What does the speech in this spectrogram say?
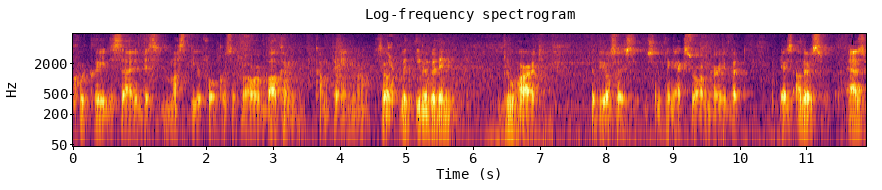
quickly decided this must be a focus of our Balkan campaign. No? So Yep. with, even within Blue Heart, the also is something extraordinary, but there's others as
